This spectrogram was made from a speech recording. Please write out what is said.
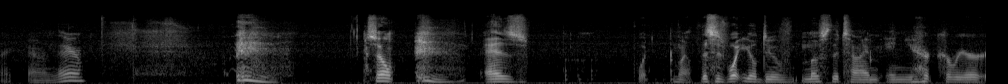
Right down there. so, as well, this is what you'll do most of the time in your career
